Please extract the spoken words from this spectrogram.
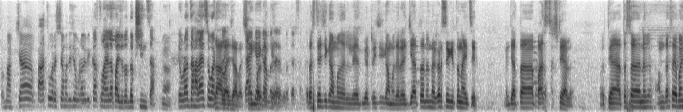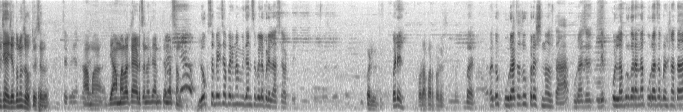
पण मागच्या पाच वर्षामध्ये जेवढा विकास व्हायला पाहिजे होता दक्षिणचा. तेवढा झालाय असं वाटतं झालाय झालाय. काय काय शंभर कामं टक्के झालेत झालंय. मतदारसंघात? रस्त्याची कामं झालेली आहेत गटरीची कामं झाली आहेत. जी आता नगरसेवक इथं नाहीच आहेत. म्हणजे आता पाच स्टे आलं त्या आता स नग- आमदार साहेबांच्या ह्याच्यातूनच होतंय सगळं. सगळे आमदार. आम्हा जे आम्हाला काय अडचण आहे ते आम्ही त्यांना सांगतो. लोकसभेचा परिणाम विधानसभेला पडेल असं वाटतंय? पडेल पडेल? थोडाफार पडेल. बर. मग तो पुराचा जो प्रश्न होता पुराचा म्हणजे कोल्हापूरकरांना पुराचा प्रश्न आता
